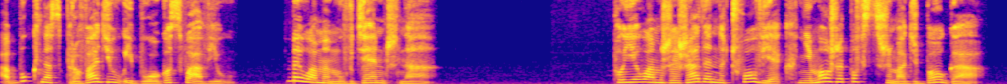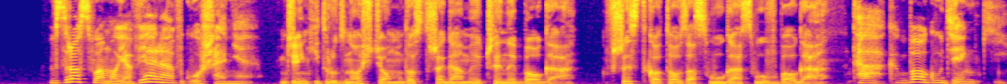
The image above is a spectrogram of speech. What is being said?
a Bóg nas prowadził i błogosławił. Byłam mu wdzięczna. Pojęłam, że żaden człowiek nie może powstrzymać Boga. Wzrosła moja wiara w głoszenie. Dzięki trudnościom dostrzegamy czyny Boga. Wszystko to zasługa słów Boga. Tak, Bogu dzięki.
